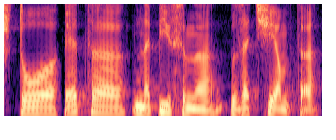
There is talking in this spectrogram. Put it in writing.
что это написано зачем-то,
